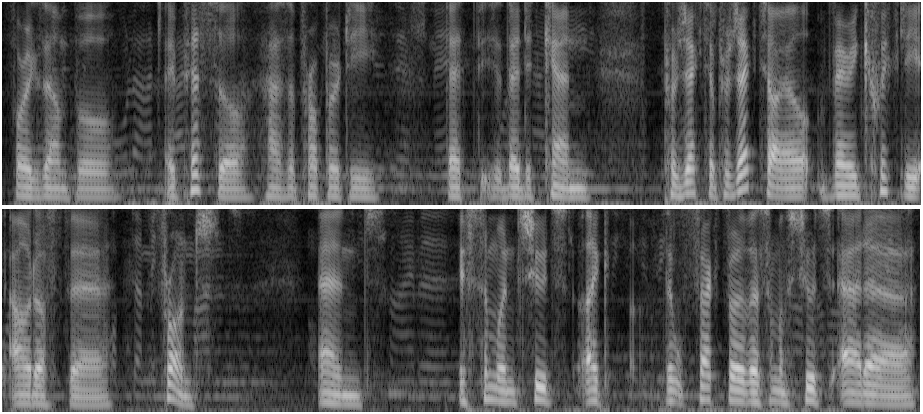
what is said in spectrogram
For example, a pistol has a property that th- that it can project a projectile very quickly out of the front. And if someone shoots, like the fact whether someone shoots at a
